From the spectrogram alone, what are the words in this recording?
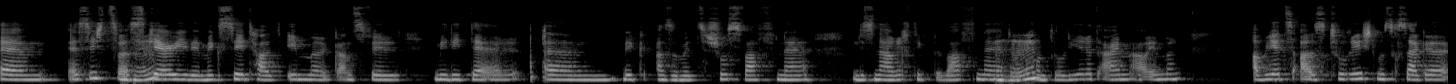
Ähm, es ist zwar mhm. scary, weil man sieht halt immer ganz viel Militär, ähm, mit, also mit Schusswaffen und die sind auch richtig bewaffnet mhm. und kontrollieren einem auch immer. Aber jetzt als Tourist muss ich sagen,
